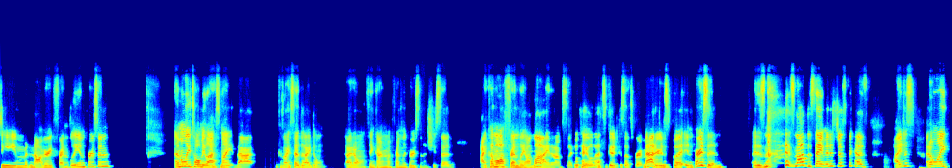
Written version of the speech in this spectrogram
seem not very friendly in person. Emily told me last night that because i said that i don't i don't think i'm a friendly person. And she said i come off friendly online. And i was like okay well that's good because that's where it matters. But in person it is not, it's not the same. And it's just because i just i don't like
